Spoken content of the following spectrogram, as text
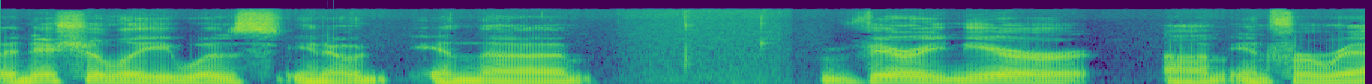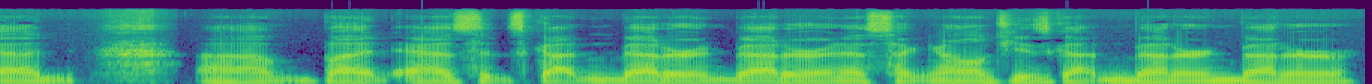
initially was, you know, in the very near um, infrared. Uh, but as it's gotten better and better, and as technology has gotten better and better,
